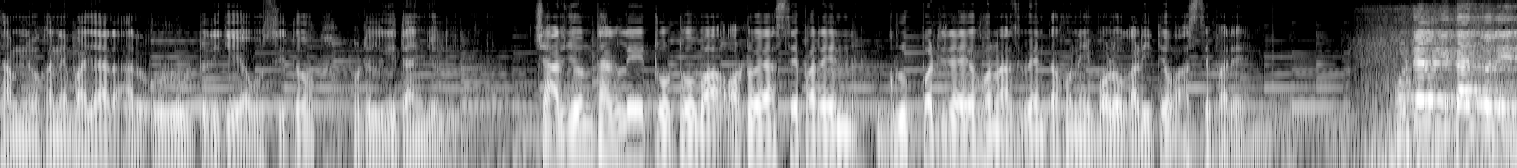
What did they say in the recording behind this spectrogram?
সামনে ওখানে বাজার আর ওর উল্টো দিকেই অবস্থিত হোটেল গীতাঞ্জলি। চারজন থাকলে টোটো বা অটোয় আসতে পারেন। গ্রুপ পার্টিরা যখন আসবেন, তখন এই বড় গাড়িতেও আসতে পারেন। হোটেল গীতাঞ্জলির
